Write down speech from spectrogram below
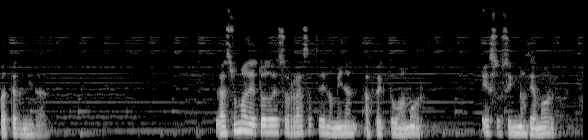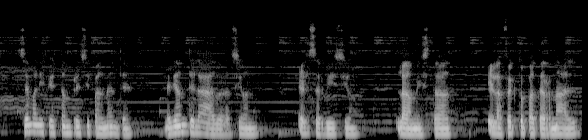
paternidad. La suma de todo eso razas se denominan afecto o amor. Esos signos de amor se manifiestan principalmente mediante la adoración, el servicio, la amistad, el afecto paternal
